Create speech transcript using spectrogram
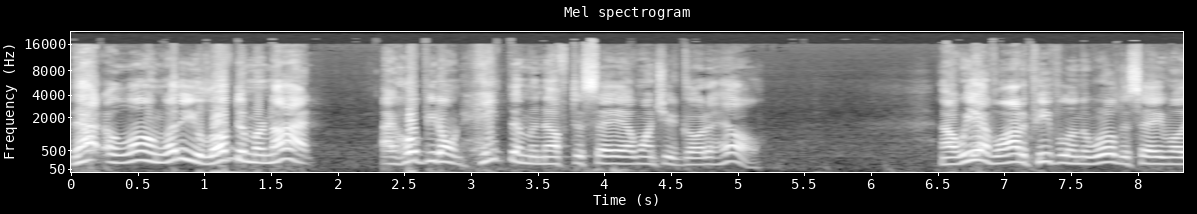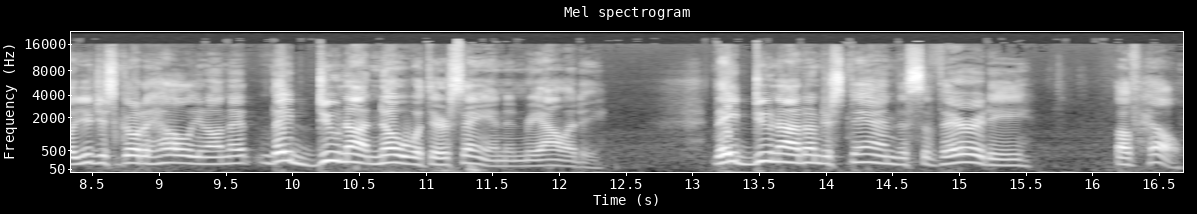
That alone, whether you loved them or not, I hope you don't hate them enough to say, I want you to go to hell. Now, we have a lot of people in the world that say, well, you just go to hell, you know, and they do not know what they're saying in reality. They do not understand the severity of hell.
